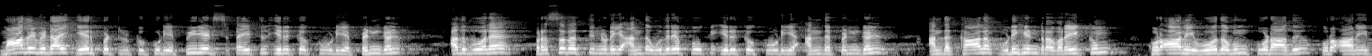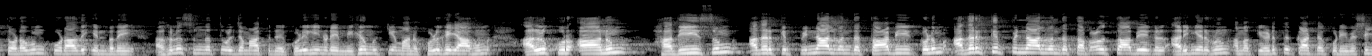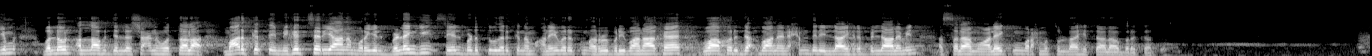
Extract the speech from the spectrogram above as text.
மாதவிடாய் ஏற்பட்டிருக்கக்கூடிய பீரியட்ஸ் டயத்தில் இருக்கக்கூடிய பெண்கள் அதுபோல பிரசவத்தினுடைய அந்த உதிரப்போக்கு இருக்கக்கூடிய அந்த பெண்கள் அந்த காலம் முடிகின்ற வரைக்கும் குர்ஆனை ஓதவும் கூடாது குர்ஆனை தொடவும் கூடாது என்பதை அகலு சுன்னத்துல் ஜமாத்தினுடைய கொள்கையினுடைய மிக முக்கியமான கொள்கையாகும். அல் குர்ஆனும் ஹதீஸும் அதற்கு பின்னால் வந்த தாபீக்களும் அதற்கு பின்னால் வந்த தபு தாபீகள் அறிஞர்களும் நமக்கு எடுத்து காட்டக்கூடிய விஷயம் வல்லோன் அல்லாஹு ஜல்ல ஷான் ஹோத்தாலா மார்க்கத்தை மிகச்சரியான முறையில் விளங்கி செயல்படுத்துவதற்கு நம் அனைவருக்கும் அருள் புரிவானாக. வாஹுர் ஜவான் அஹமதுல்லாஹி ரபில்லாலமின் அஸ்லாம் வலைக்கம் அலைக்கும் தாலா வரகாத்து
